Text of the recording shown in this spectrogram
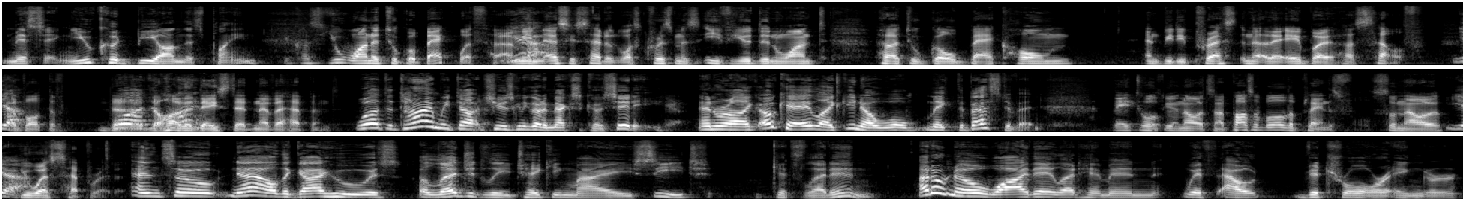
missing. You could be on this plane." Because you wanted to go back with her. I mean, as you said, it was Christmas Eve. You didn't want her to go back home and be depressed in LA by herself Yeah. about the the, Well, the the holidays that never happened. Well, at the time, we thought she was going to go to Mexico City, Yeah. and we're like, "Okay, like you know, we'll make the best of it." They told you, no, it's not possible. The plane is full. So now Yeah. you were separated. And so now the guy who is allegedly taking my seat gets let in. I don't know why they let him in without vitriol or anger.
